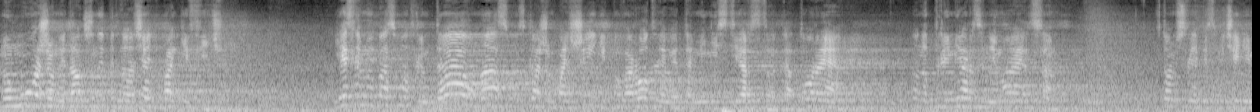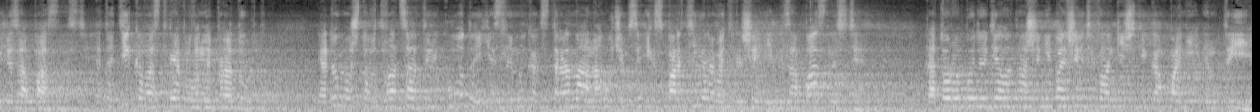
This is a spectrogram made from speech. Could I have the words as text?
мы можем и должны превращать баги в фичи. Если мы посмотрим, да, у нас, мы скажем, большие неповоротливые там министерства, которые, ну, например, занимаются в том числе обеспечением безопасности. Это дико востребованный продукт. Я думаю, что в 20-е годы, если мы как страна научимся экспортировать решения безопасности, которые будут делать наши небольшие технологические компании НТИ,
